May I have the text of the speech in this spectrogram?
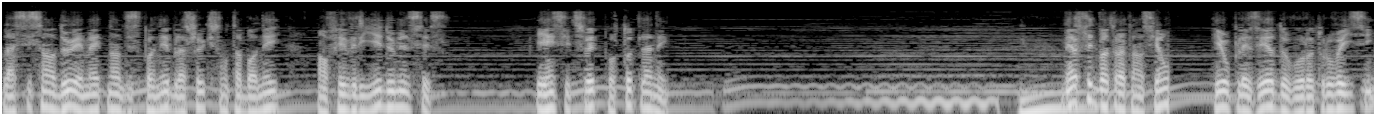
La 602 est maintenant disponible à ceux qui sont abonnés en février 2006. Et ainsi de suite pour toute l'année. Merci de votre attention et au plaisir de vous retrouver ici.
